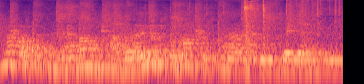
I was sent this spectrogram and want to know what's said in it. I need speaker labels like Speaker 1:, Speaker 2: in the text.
Speaker 1: una volta che andavamo a tavola io ho trovato il coraggio di chiedergli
